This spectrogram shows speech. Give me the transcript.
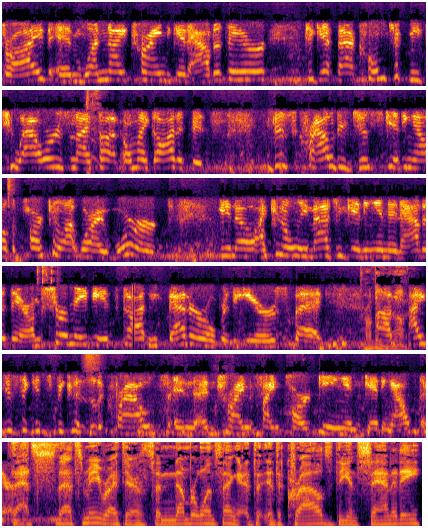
Drive, and one night trying to get out of there to get back home took me two hours, and I thought, oh my God, if it's this crowded just getting out of the parking lot where I worked, you know, I can only imagine getting in and out of there. I'm sure maybe it's gotten better over the years, but um. I just think it's because of the crowds and, and trying to find parking and getting out there. That's that's me right there. It's the number one thing. The, the crowds, the insanity.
